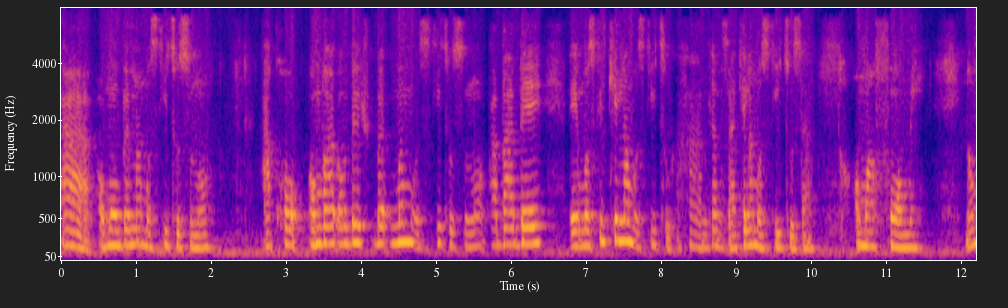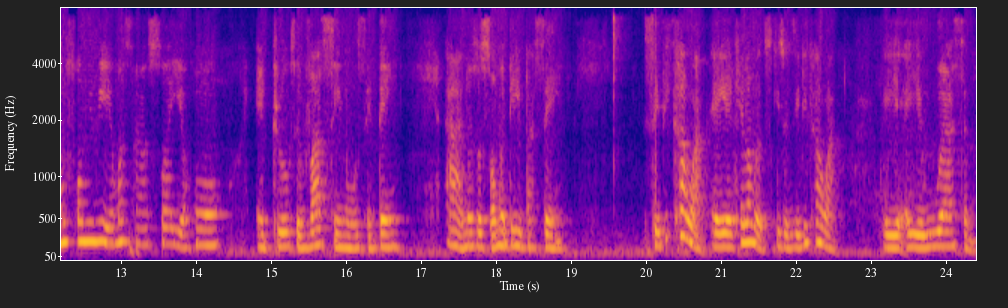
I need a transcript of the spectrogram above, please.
A wɔn bɛma mosquitoes no. Akɔ wɔn ba wɔn bɛma mosquitoes no. Aba abɛ ɛɛ mosquito killer mosquito. Aha mi ka n sɛ killer mosquitoes a wɔn afɔme na fɔm wie wɔn asan so ayɛ ho aduro sɛ vaccine o sɛ dɛn a no nso so wɔn de ba sɛ sɛ ebi ka wa ɛyɛ killer mosquito ebi ka wa ɛyɛ ɛyɛ wu asɛm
